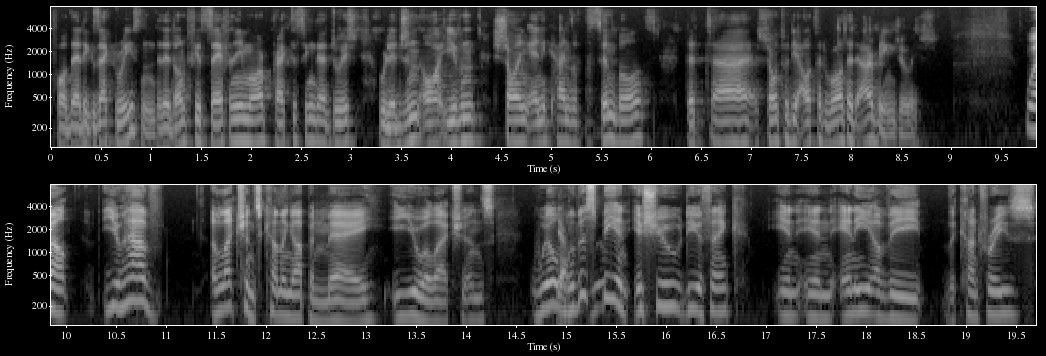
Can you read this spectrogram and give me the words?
for that exact reason that they don't feel safe anymore practicing their Jewish religion or even showing any kinds of symbols that uh, show to the outside world that are being Jewish. Well, you have elections coming up in May, EU elections. Will will this be an issue? Do you think in in any of the the countries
